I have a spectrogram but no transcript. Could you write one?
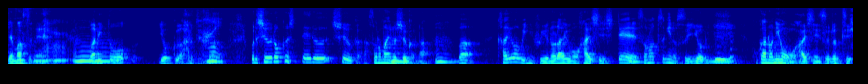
出ますね。うん。割とよくあるというか、はい。これ収録してる週かなその前の週かな、うん。は火曜日に冬のライオンを配信して、うん。その次の水曜日に他の2本を配信するっていう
